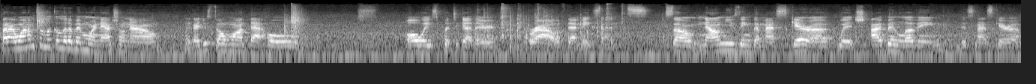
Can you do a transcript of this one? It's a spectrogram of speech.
But I want them to look a little bit more natural now. Like I just don't want that whole always put together brow, if that makes sense. So now I'm using the mascara, which I've been loving this mascara.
